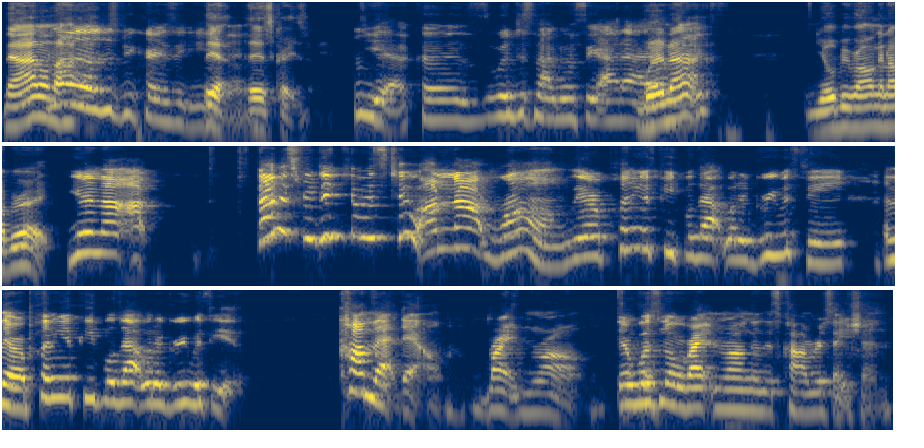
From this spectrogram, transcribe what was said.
Now I don't know. It'll just be crazy to you. yeah, that's crazy. yeah, because we're just not gonna see eye to eye. We're not. this. You'll be wrong and I'll be right. You're not. I, that is ridiculous too. I'm not wrong. There are plenty of people that would agree with me, and there are plenty of people that would agree with you. Calm that down. Right and wrong. There was no right and wrong in this conversation.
